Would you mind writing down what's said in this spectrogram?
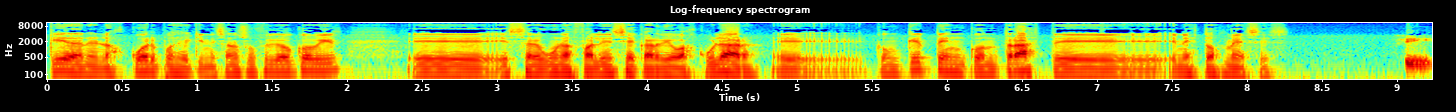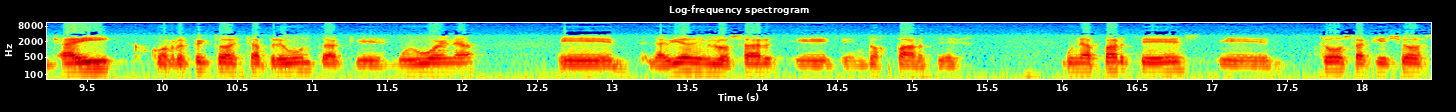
quedan en los cuerpos de quienes han sufrido COVID eh, es alguna falencia cardiovascular. ¿Con qué te encontraste en estos meses? Sí, ahí con respecto a esta pregunta que es muy buena, la voy a desglosar en dos partes. Una parte es todas aquellas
